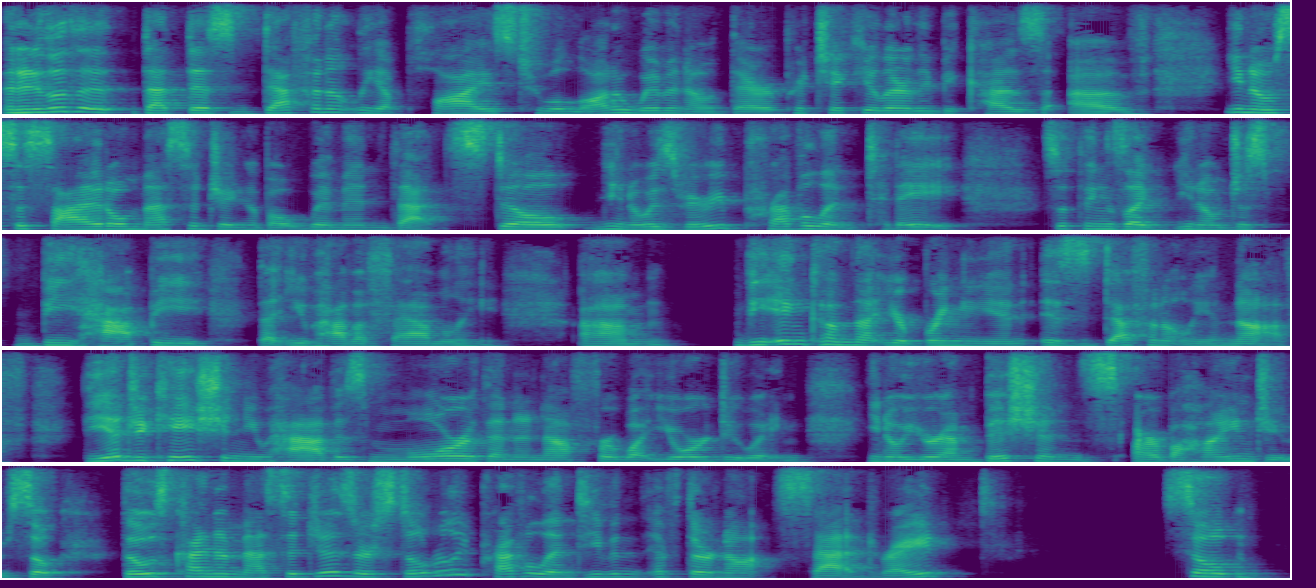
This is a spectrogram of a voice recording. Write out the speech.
And I know that, that this definitely applies to a lot of women out there, particularly because of, you know, societal messaging about women that still, you know, is very prevalent today. So things like, you know, just be happy that you have a family. Um, the income that you're bringing in is definitely enough. The education you have is more than enough for what you're doing. You know, your ambitions are behind you. So those kind of messages are still really prevalent, even if they're not said, right? So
